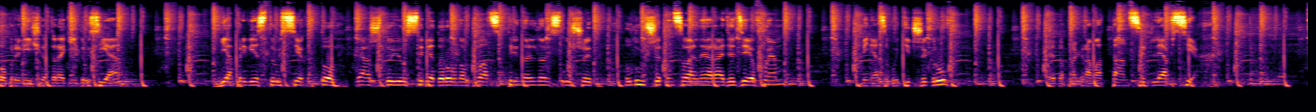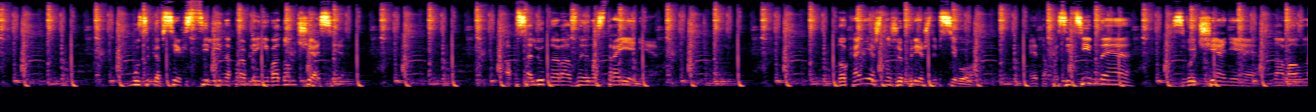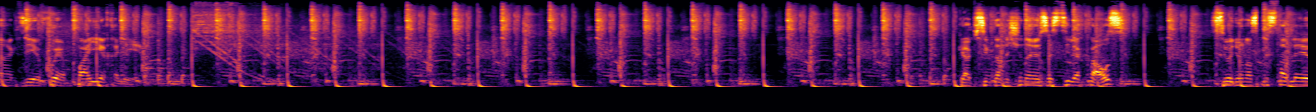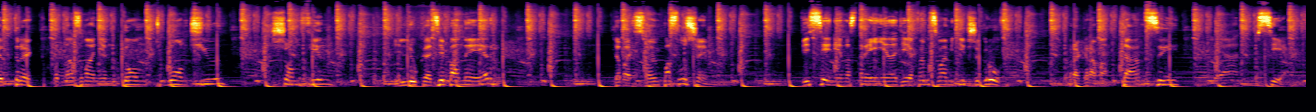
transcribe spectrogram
Добрый вечер, дорогие друзья. Я приветствую всех, кто каждую среду ровно в 23.00 слушает лучшее танцевальное радио DFM. Меня зовут Диджи Грув. Это программа «Танцы для всех». Музыка всех стилей и направлений в одном часе. Абсолютно разные настроения. Но, конечно же, прежде всего, это позитивное звучание на волнах DFM. Поехали! Как всегда, начинаю со стиля хаус. Сегодня у нас представляют трек под названием Don't Want You, Шон Финн и Люка Дебанейр. Давайте с вами послушаем. Весеннее настроение на DFM, с вами Диджи Грув. Программа «Танцы для всех».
